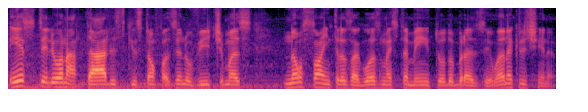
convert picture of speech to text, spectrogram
estelionatários que estão fazendo vítimas não só em Três Lagoas, mas também em todo o Brasil. Ana Cristina.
